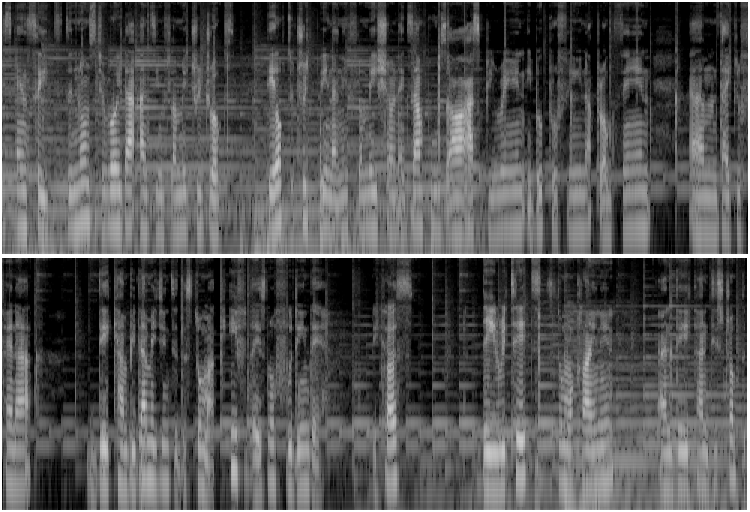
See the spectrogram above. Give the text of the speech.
is NSAIDs, the non steroidal anti inflammatory drugs. They help to treat pain and inflammation. Examples are aspirin, ibuprofen, naproxen, um, diclofenac. They can be damaging to the stomach if there is no food in there because they irritate stomach lining and they can disrupt the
